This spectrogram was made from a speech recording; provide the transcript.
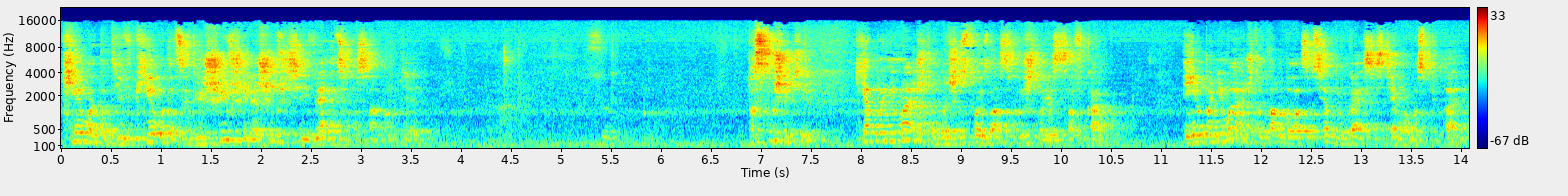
кем этот, кем этот согрешивший или ошибшийся является на самом деле. Послушайте, я понимаю, что большинство из нас вышло из совка. И я понимаю, что там была совсем другая система воспитания.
